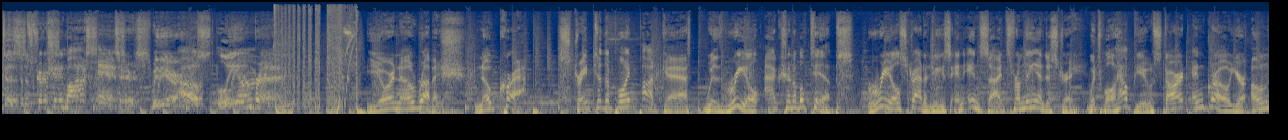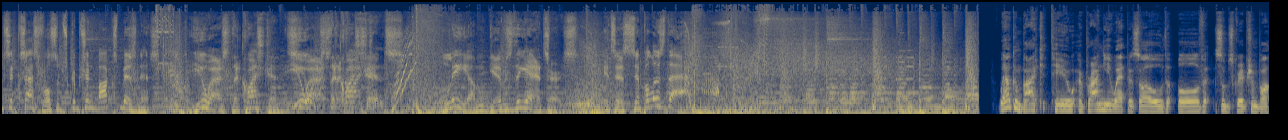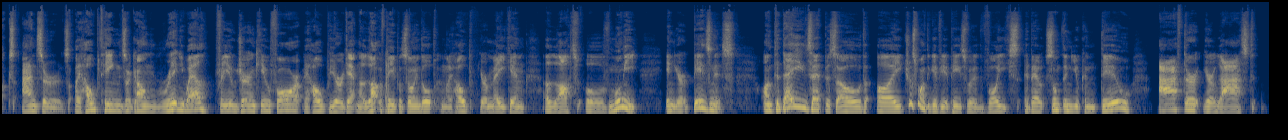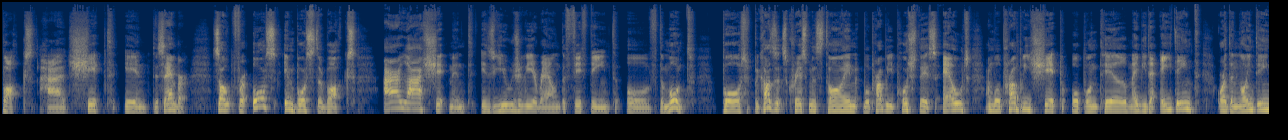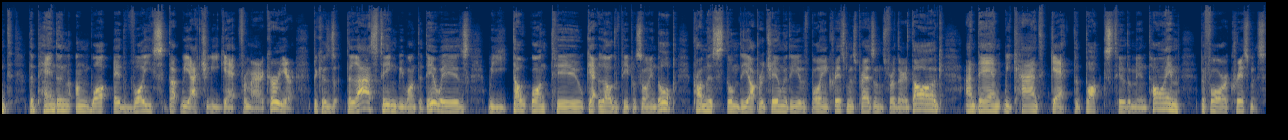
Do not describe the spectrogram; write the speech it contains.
to Subscription Box Answers with your host, Liam Brennan. You're no rubbish, no crap. Straight to the point podcast with real actionable tips, real strategies, and insights from the industry, which will help you start and grow your own successful subscription box business. You ask the questions. You ask the questions. Liam gives the answers. It's as simple as that. Welcome back to a brand new episode of Subscription Box Answers. I hope things are going really well for you during Q4. I hope you're getting a lot of people signed up and I hope you're making a lot of money in your business. On today's episode, I just want to give you a piece of advice about something you can do after your last box had shipped in December. So for us in Buster Box, our last shipment is usually around the 15th of the month. But because it's Christmas time, we'll probably push this out and we'll probably ship up until maybe the 18th or the 19th, depending on what advice that we actually get from our courier. Because the last thing we want to do is we don't want to get a lot of people signed up, promise them the opportunity of buying Christmas presents for their dog, and then we can't get the box to them in time before Christmas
